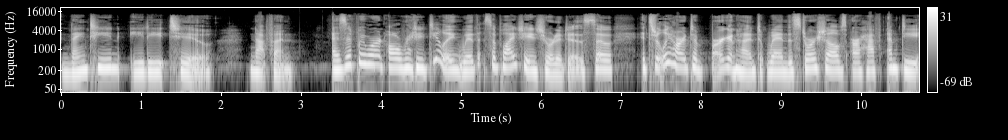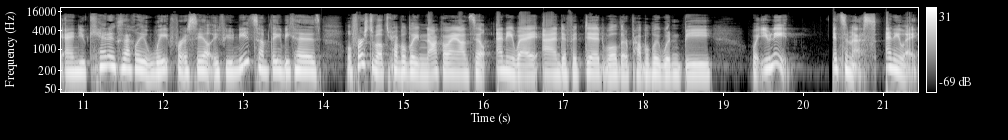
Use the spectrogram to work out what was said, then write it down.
1982. Not fun as if we weren't already dealing with supply chain shortages. So it's really hard to bargain hunt when the store shelves are half empty and you can't exactly wait for a sale if you need something because, well, first of all, it's probably not going on sale anyway. And if it did, well, there probably wouldn't be what you need. It's a mess. Anyway,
